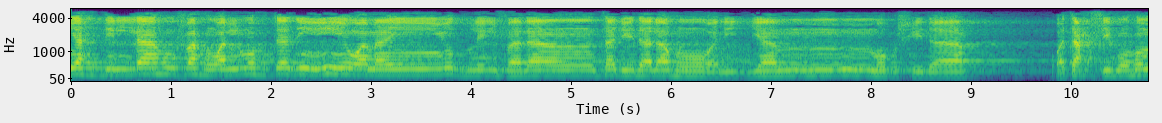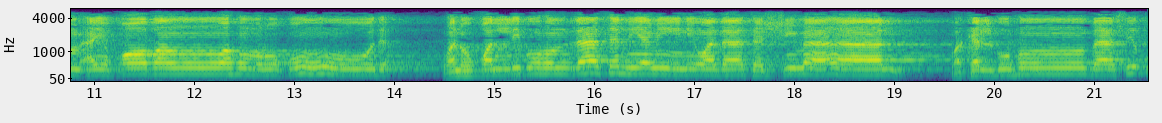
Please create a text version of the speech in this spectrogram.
يَهْدِ اللَّهُ فَهُوَ الْمُهْتَدِي وَمَن يُضْلِلْ فَلَن تَجِدَ لَهُ وَلِيًّا مُّرْشِدًا. وَتَحْسَبُهُمْ أَيْقَاظًا وَهُمْ رُقُودٌ. وَنُقَلِّبُهُمْ ذَاتَ الْيَمِينِ وَذَاتَ الشِّمَالِ. وَكَلْبُهُم بَاسِطٌ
